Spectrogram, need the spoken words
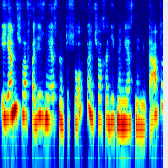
и я начала входить в местную тусовку, я начала ходить на местные метапы.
